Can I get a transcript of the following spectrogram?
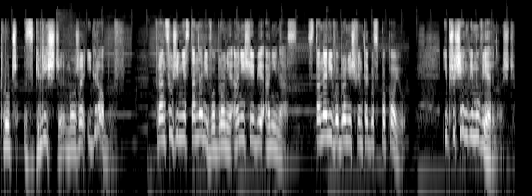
prócz zgliszczy może i grobów? Francuzi nie stanęli w obronie ani siebie, ani nas. Stanęli w obronie świętego spokoju i przysięgli mu wierność.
